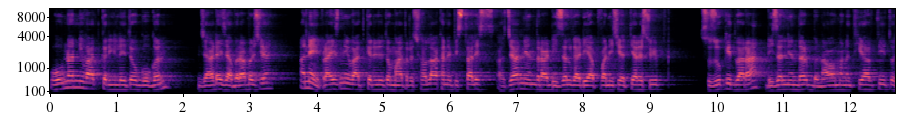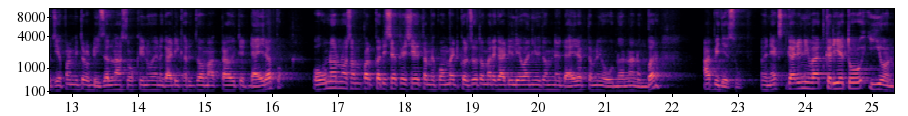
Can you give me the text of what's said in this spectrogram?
ઓનરની વાત કરી લઈએ તો ગોગન જાડેજા, બરાબર છે? અને પ્રાઇઝની વાત કરી લઈએ તો માત્ર છ લાખ અને પિસ્તાલીસ હજારની અંદર આ ડીઝલ ગાડી આપવાની છે. અત્યારે સ્વિફ્ટ સુઝુકી દ્વારા ડીઝલની અંદર બનાવવામાં નથી આવતી. તો જે પણ મિત્રો ડીઝલના શોખીન હોય અને ગાડી ખરીદવા માગતા હોય તે ડાયરેક્ટ ઓનરનો સંપર્ક કરી શકે છે, તમે કોમેન્ટ કરજો, તમારે ગાડી લેવાની હોય તો અમને ડાયરેક્ટ તમને ઓનરના નંબર આપી દેશું. હવે નેક્સ્ટ ગાડીની વાત કરીએ તો ઇયોન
